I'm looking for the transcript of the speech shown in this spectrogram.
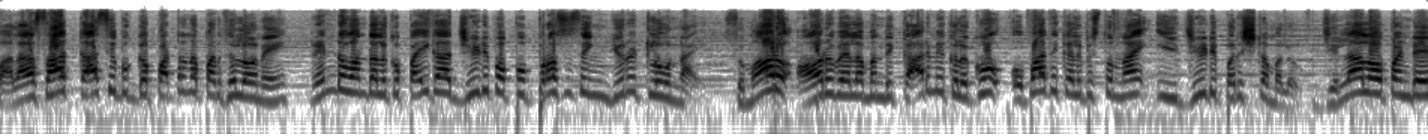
పలాస కాశీబుగ్గ పట్టణ పరిధిలోనే రెండు వందలకు పైగా జీడిపప్పు ప్రాసెసింగ్ యూనిట్లు ఉన్నాయి. సుమారు ఆరు వేల మంది కార్మికులకు ఉపాధి కల్పిస్తున్నాయి ఈ జీడి పరిశ్రమలు. జిల్లాలో పండే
